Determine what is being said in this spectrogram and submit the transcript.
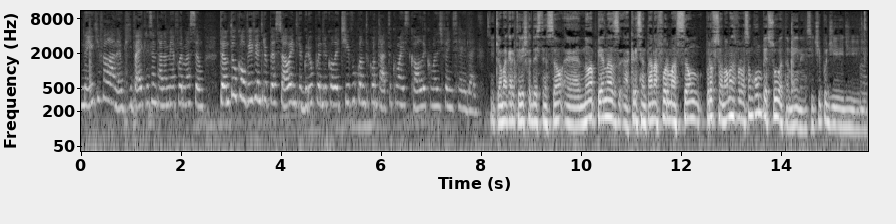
nem o que falar, né? O que vai acrescentar na minha formação. Tanto o convívio entre o pessoal, entre o grupo, entre o coletivo, quanto o contato com a escola e com as diferentes realidades. E que é uma característica da extensão, é, não apenas acrescentar na formação profissional, mas na formação como pessoa também, né? Esse tipo de, de, de,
